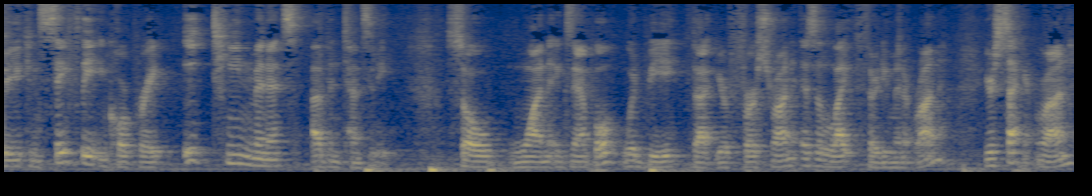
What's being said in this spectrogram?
you can safely incorporate 18 minutes of intensity. So, one example would be that your first run is a light 30 minute run your second run,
